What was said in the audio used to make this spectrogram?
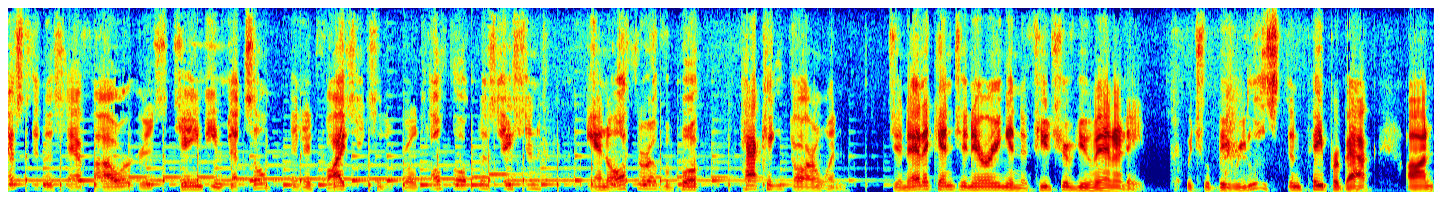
guest in this half hour is Jamie Metzl, an advisor to the World Health Organization and author of a book, Hacking Darwin Genetic Engineering in the Future of Humanity, which will be released in paperback on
